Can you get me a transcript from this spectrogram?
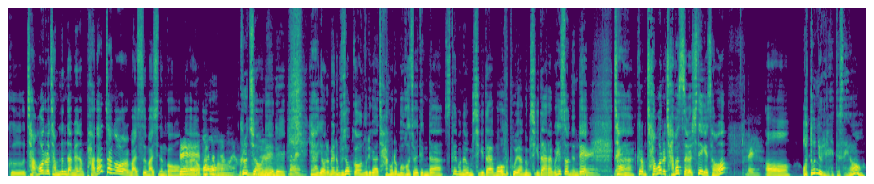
그 장어를 잡는다면 바다장어 말씀하시는 건가요? 네, 바다장어요. 어, 그렇죠. 네. 네, 네. 야, 여름에는 무조건 우리가 장어를 먹어줘야 된다. 스테미나 음식이다. 뭐, 보양 음식이다라고 했었는데. 네. 자, 네. 그럼 장어를 잡았어요. 시댁에서. 네. 어, 어떤 요리를 해 드세요?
